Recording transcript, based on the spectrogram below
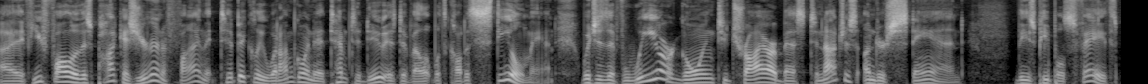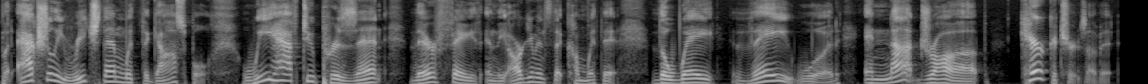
uh, if you follow this podcast, you're going to find that typically what I'm going to attempt to do is develop what's called a steel man, which is if we are going to try our best to not just understand these people's faiths, but actually reach them with the gospel. We have to present their faith and the arguments that come with it the way they would and not draw up caricatures of it,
